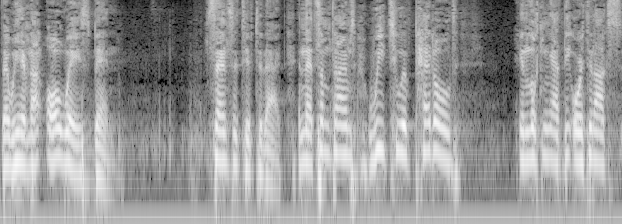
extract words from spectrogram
That we have not always been sensitive to that. And that sometimes we too have peddled in looking at the Orthodox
